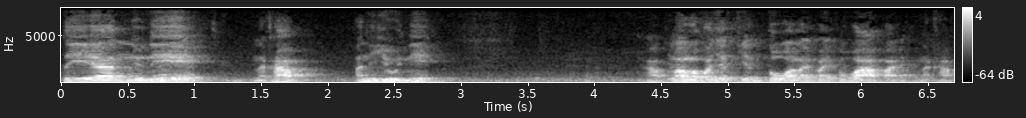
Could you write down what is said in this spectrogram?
เตียนอยู่นี่นะครับ อันนี้อยู่นี่นะครับ แล้วเราก็จะเขียนตัวอะไรไปก็ว่าไปนะครับ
